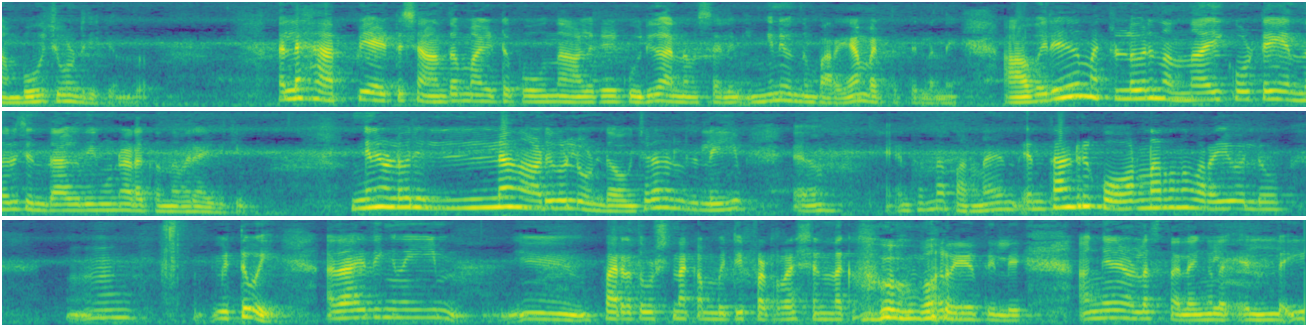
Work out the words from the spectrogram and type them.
സംഭവിച്ചുകൊണ്ടിരിക്കുന്നതും. നല്ല ഹാപ്പി ആയിട്ട് ശാന്തമായിട്ട് പോകുന്ന ആളുകൾക്ക് ഒരു കാരണവശാലും ഇങ്ങനെയൊന്നും പറയാൻ പറ്റത്തില്ലെന്നേ. അവർ മറ്റുള്ളവർ നന്നായിക്കോട്ടെ എന്നൊരു ചിന്താഗതിയും കൊണ്ട് നടക്കുന്നവരായിരിക്കും. ഇങ്ങനെയുള്ളവർ എല്ലാ നാടുകളിലും ഉണ്ടാവും. ചില ഈ എന്താ എന്തെന്നാ പറഞ്ഞത്? എന്താണ്ടൊരു കോർണർ എന്ന് പറയുമല്ലോ വിട്ടുപോയി. അതായത് ഇങ്ങനെ ഈ പരദൂഷണ കമ്മിറ്റി ഫെഡറേഷൻ എന്നൊക്കെ പോകുമ്പോൾ അറിയത്തില്ലേ അങ്ങനെയുള്ള സ്ഥലങ്ങൾ എല്ലാ ഈ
